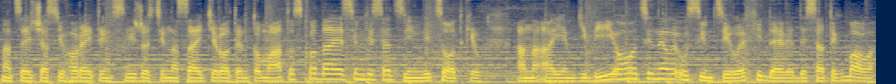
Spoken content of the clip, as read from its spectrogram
На цей час його рейтинг свіжості на сайті Rotten Tomatoes складає 77%, а на IMDb його оцінили у 7,9 бала.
